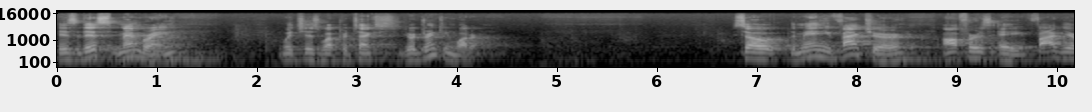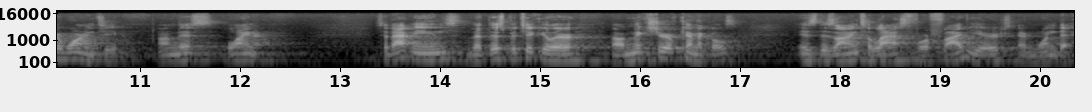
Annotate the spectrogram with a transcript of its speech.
is this membrane, which is what protects your drinking water. So the manufacturer offers a five-year warranty on this liner. So that means that this particular uh, mixture of chemicals is designed to last for five years and one day.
